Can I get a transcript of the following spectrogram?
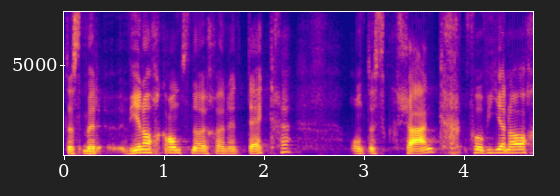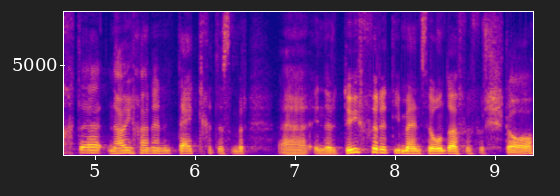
dass wir Weihnachten ganz neu entdecken können und das Geschenk von Weihnachten neu entdecken können, dass wir äh, in einer tieferen Dimension dürfen verstehen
